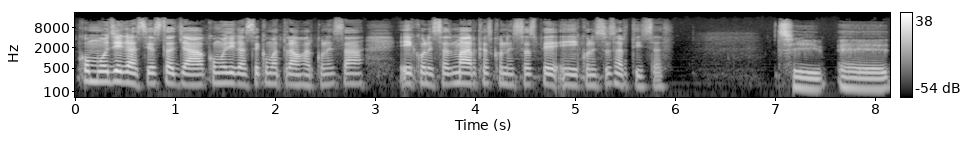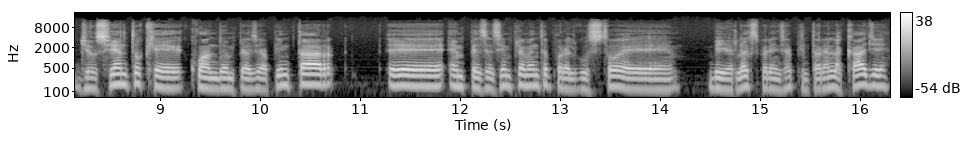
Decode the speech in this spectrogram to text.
cómo llegaste hasta allá, cómo llegaste como a trabajar con, esta, eh, con estas marcas, con, estas, eh, con estos artistas. Sí, yo siento que cuando empecé a pintar, empecé simplemente por el gusto de vivir la experiencia de pintar en la calle.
